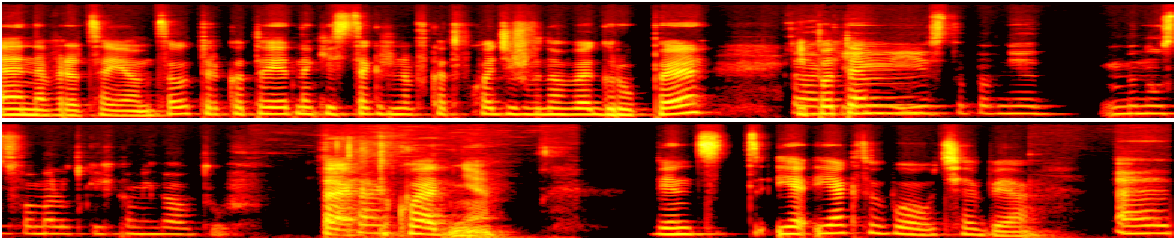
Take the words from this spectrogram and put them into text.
e, nawracającą, tylko to jednak jest tak, że na przykład wchodzisz w nowe grupy tak, i potem... I jest to pewnie mnóstwo malutkich coming outów. Tak, tak. dokładnie. Więc jak to było u ciebie? E,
